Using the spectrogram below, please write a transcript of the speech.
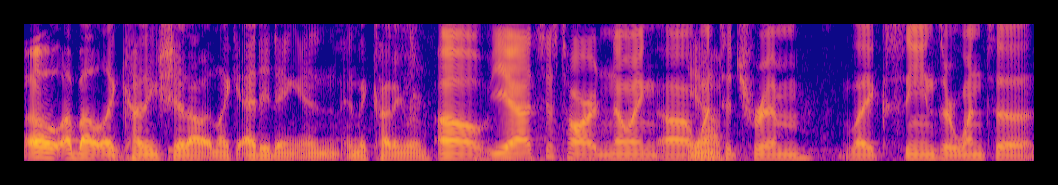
oh, about like cutting shit out and like editing in in the cutting room. Oh yeah, it's just hard knowing uh, Yeah. when to trim like scenes or when to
